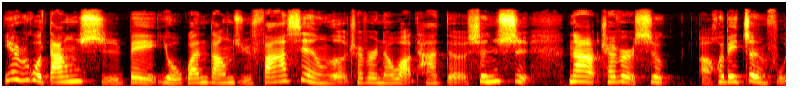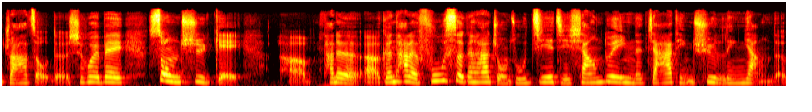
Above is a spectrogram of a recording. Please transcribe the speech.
因为如果当时被有关当局发现了 Trevor Noah 他的身世，那 Trevor 是呃会被政府抓走的，是会被送去给呃他的呃跟他的肤色跟他种族阶级相对应的家庭去领养的。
